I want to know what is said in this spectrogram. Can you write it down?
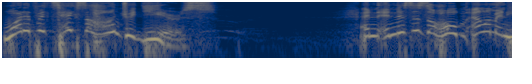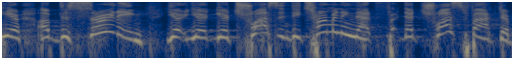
What if it takes a hundred years? And, and this is the whole element here of discerning your, your, your trust and determining that, that trust factor.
